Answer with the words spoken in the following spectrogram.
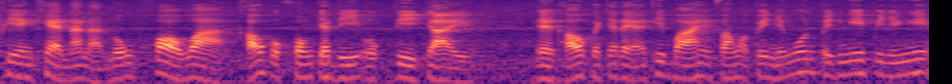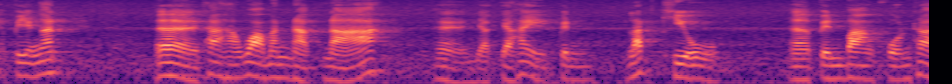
เพียงแค่นั้นแหละหลวงพ่อว่าเขาก็คงจะดีอกดีใจเเขาก็จะได้อธิบายให้ฟังว่าเป็นอย่างงู้นเป็นอย่างนี้เป็นอย่างนี้เป็นอย่างนั้น ถ้าหากว่ามันหนักหนาอยากจะให้เป็นรัดคิวเป็นบางคนถ้า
